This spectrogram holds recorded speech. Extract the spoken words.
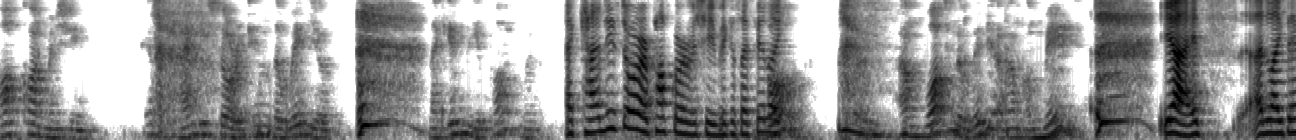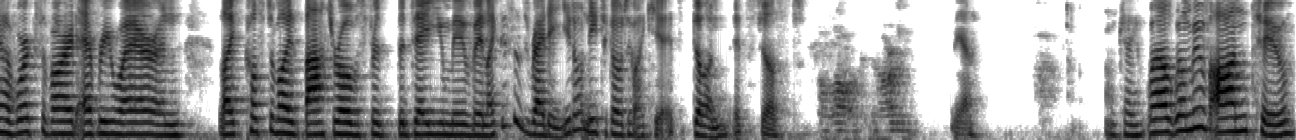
popcorn machine. They have a candy store in the video, like in the apartment. a candy store or a popcorn machine because I feel like I'm watching the video and I'm amazed. yeah, it's and like they have works of art everywhere and like customized bathrobes for the day you move in. Like this is ready. You don't need to go to IKEA. It's done. It's just Oh wow, look at Harley. yeah. Okay. Well, we'll move on to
